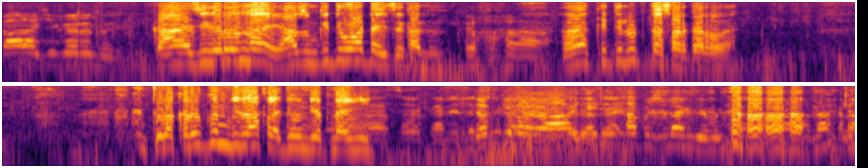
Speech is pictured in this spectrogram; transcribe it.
काळाची गरज आहे. काळाची गरज नाही. अजून किती वाटायचं खालून? हा किती लुटता सरकारला? तुला खरंच कोण बी दाखला देऊन देत नाही मी. थापायची लागली दाखला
